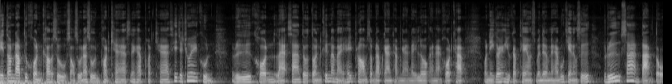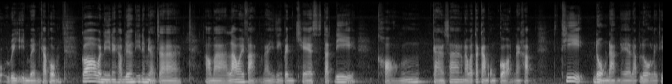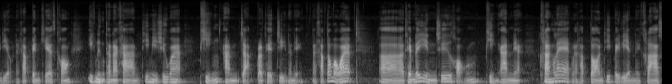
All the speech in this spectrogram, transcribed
ดีต้อนรับทุกคนเข้าสู่ 2050 Podcast นะครับ Podcast ที่จะช่วยคุณหรือค้นและสร้างตัวตนขึ้นมาใหม่ให้พร้อมสำหรับการทำงานในโลกอนาคตครับ วันนี้ก็ยังอยู่กับเทมส์เหมือนเดิมนะครับผู้เขียนหนังสือหรือสร้างต่างโต Reinvent ครับผม ก็วันนี้นะครับเรื่องที่ผมอยากจะเอามาเล่าให้ฟังนะ จริงๆ เป็น case study ของการสร้างนวัตกรรมองค์กรนะครับที่โด่งดังในระดับโลกเลยทีเดียวนะครับ เป็นเคสของ อีกหนึ่งธนาคารที่มีชื่อว่าผิงอันจากประเทศจีนนั่นเองนะครับ ต้องบอกว่าเทมได้ยินชื่อของผิงอันเนี่ย ครั้งแรกนะครับ ตอนที่ไปเรียนในคลาส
